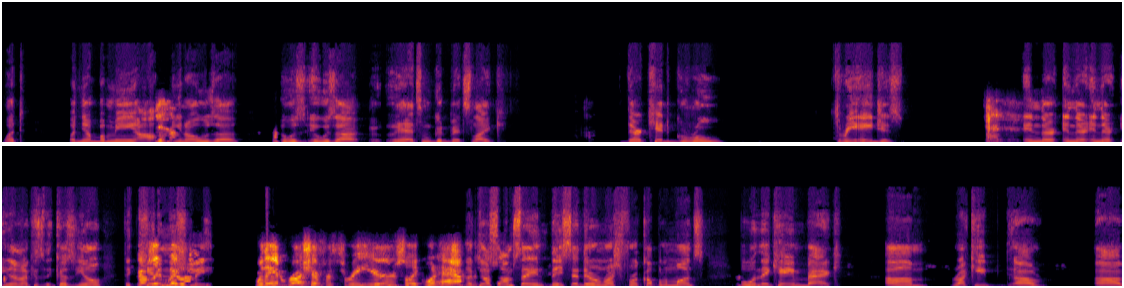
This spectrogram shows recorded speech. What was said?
what? But you know, but me, uh, Yeah. you know, it was a, it was, it was uh it had some good bits. Like their kid grew three ages in their, in their, in their, you know, because because you know the kid like, wait. Were they in Russia for three years? Like, what Like happened? that's what I'm saying. They said they were in Russia for a couple of months, but when they came back, um, Rocky, uh, uh,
